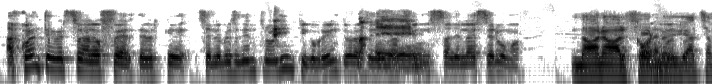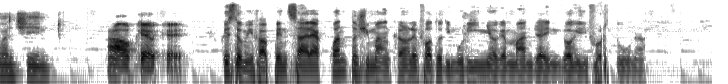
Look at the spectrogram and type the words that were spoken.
A quante persone le offerte? Perché se le prese dentro l'Olimpico, praticamente ora Ma sei eh... azionista della S Roma. No, no, al forno di Piazza Mancini. Ah, ok, ok. Questo mi fa pensare a quanto ci mancano le foto di Murigno che mangia in luoghi di fortuna.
